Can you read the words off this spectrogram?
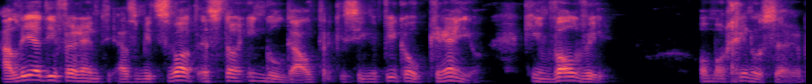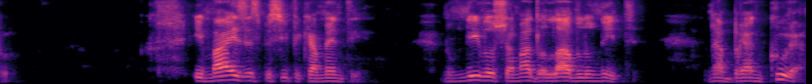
Ali é diferente, as mitzvot estão em Gulgalta, que significa o crânio, que envolve o morrino cérebro. E mais especificamente, num nível chamado Lavlunit, na brancura.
